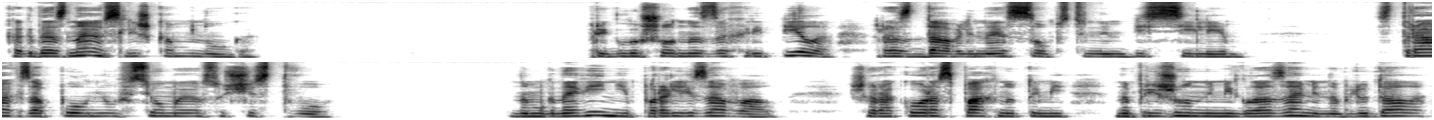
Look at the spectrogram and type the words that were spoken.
когда знаю слишком много. Приглушенно захрипела, раздавленная собственным бессилием. Страх заполнил все мое существо. На мгновение парализовал, широко распахнутыми напряженными глазами наблюдала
